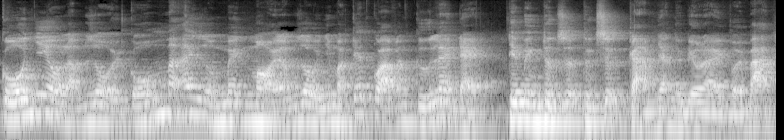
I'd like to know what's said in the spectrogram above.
cố nhiều lắm rồi, cố mãi rồi, mệt mỏi lắm rồi, nhưng mà kết quả vẫn cứ lẻ đẹp thì mình thực sự thực sự cảm nhận được điều này với bạn.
